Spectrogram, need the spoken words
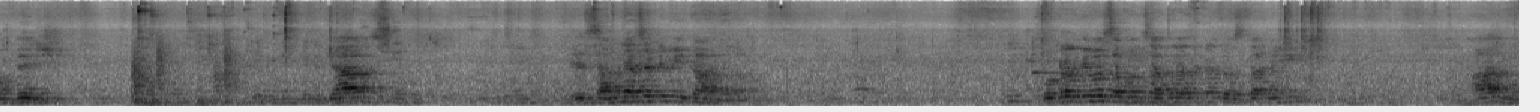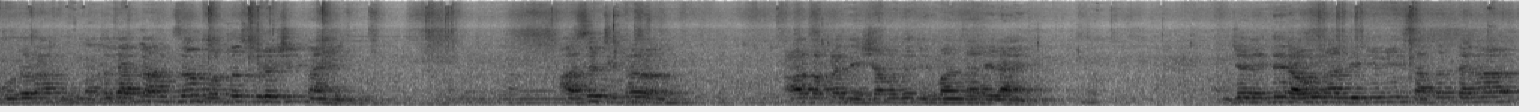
उद्देश या हे सांगण्यासाठी मी इथं आलेला वोटर दिवस आपण साजरा करत असताना आज वोटरां मतदारांचं मत सुरक्षित नाही. असं चित्र आज आपल्या देशामध्ये निर्माण झालेलं आहे. आमचे नेते राहुल गांधीजींनी सातत्यानं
